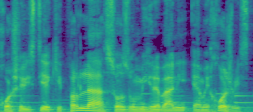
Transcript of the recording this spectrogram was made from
خۆشەویستییەکی پڕ لە سۆز و میهرەبانی ئێمەی خۆشویست.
